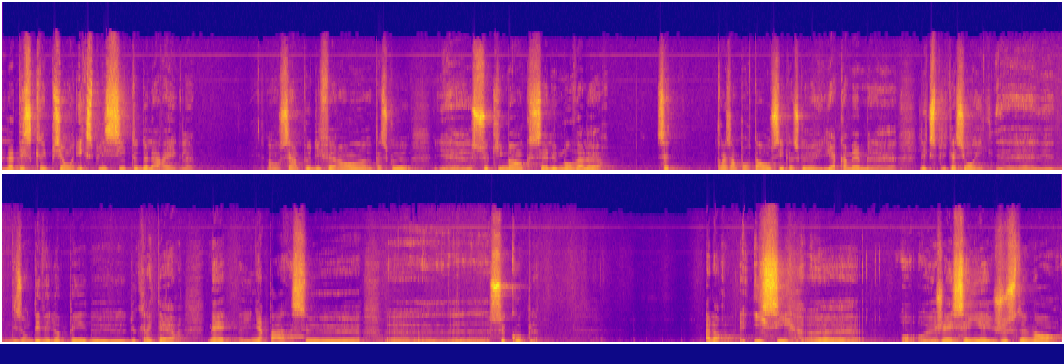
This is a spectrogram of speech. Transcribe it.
la description explicite de la règle. C'est un peu différent parce que ce qui manque, c'est le mot valeur. C'est très important aussi parce qu'il y a quand même euh, l'explication, euh, disons, développée du critère. Mais il n'y a pas ce, euh, couple. Alors, ici, j'ai essayé justement,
